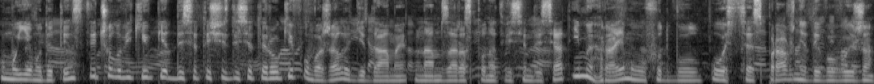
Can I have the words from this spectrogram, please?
У моєму дитинстві чоловіків 50-60 років вважали дідами. Нам зараз понад 80, і ми граємо у футбол. Ось це справжня дивовижа.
